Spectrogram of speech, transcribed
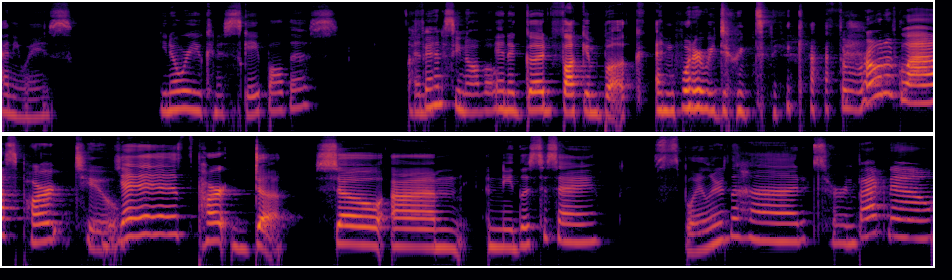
anyways, you know where you can escape all this? A And- fantasy novel. In a good fucking book. And what are we doing today, Kat? Throne of Glass Part Two. Yes, part duh. So, um, needless to say, spoilers ahead. Turn back now,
